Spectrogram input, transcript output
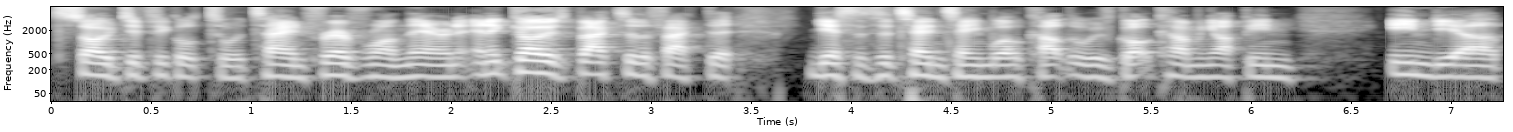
so difficult to attain for everyone there. And, and it goes back to the fact that yes, it's a 10 team World Cup that we've got coming up in India.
